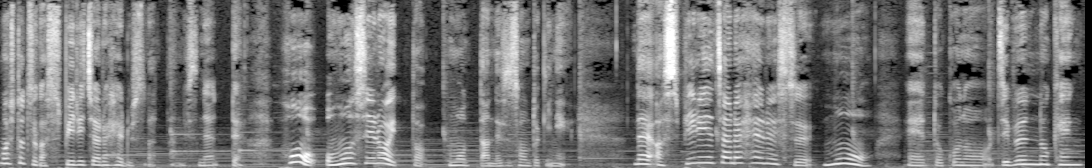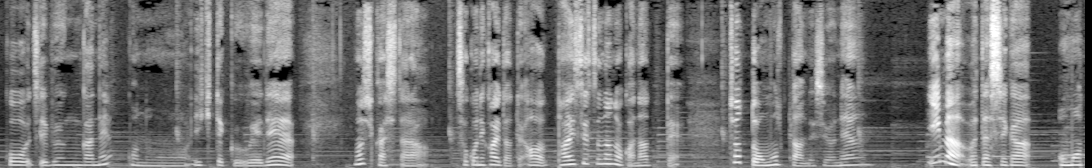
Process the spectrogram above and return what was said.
もう一つがスピリチュアルヘルスだったんですね。でほう面白いと思ったんですその時に。であスピリチュアルヘルスも、えーと、この自分の健康自分がねこの生きていく上でもしかしたらそこに書いてあってあ大切なのかなってちょっと思ったんですよね。今私が思っ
